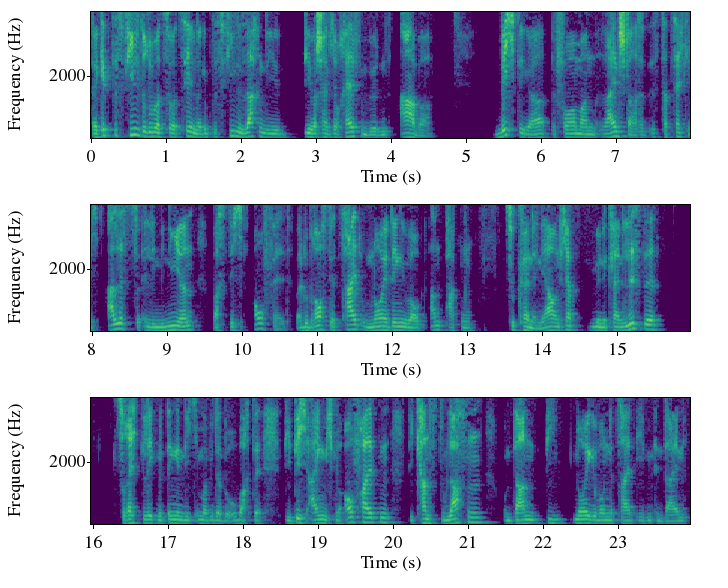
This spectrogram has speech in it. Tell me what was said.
Da gibt es viel darüber zu erzählen, da gibt es viele Sachen, die dir wahrscheinlich auch helfen würden, aber wichtiger, bevor man reinstartet, ist tatsächlich alles zu eliminieren, was dich aufhält, weil du brauchst dir Zeit, um neue Dinge überhaupt anpacken zu können, ja, und ich habe mir eine kleine Liste zurechtgelegt mit Dingen, die ich immer wieder beobachte, die dich eigentlich nur aufhalten, die kannst du lassen und dann die neu gewonnene Zeit eben in dein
